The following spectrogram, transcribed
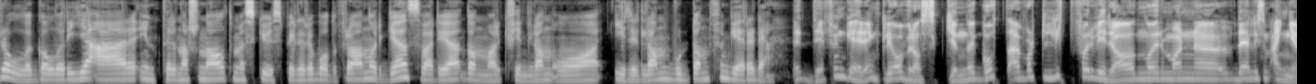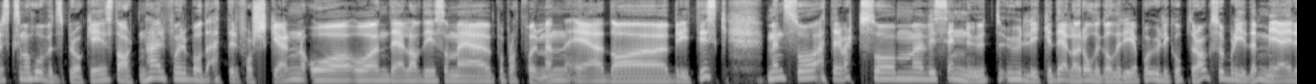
rollegalleriet er internasjonalt med skuespillere både fra Norge, Sverige, Danmark, Finland og Irland. Hvordan fungerer det? Det fungerer egentlig overraskende godt. Jeg ble litt forvirra når man Det er liksom engelsk som er hovedspråket i starten her, for både etterforskeren og, og en del av de som er på plattformen, er da britisk. Men så, etter hvert som vi sender ut ulike deler av rollegalleriet på ulike oppdrag, så blir det mer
